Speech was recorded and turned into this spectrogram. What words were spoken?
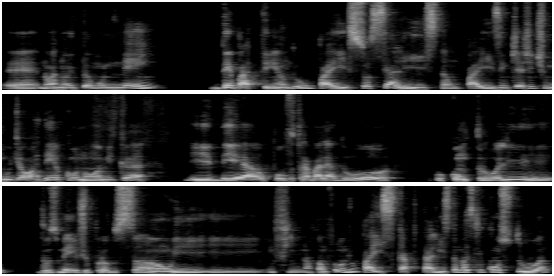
é, nós não estamos nem debatendo um país socialista, um país em que a gente mude a ordem econômica e dê ao povo trabalhador o controle dos meios de produção e, e, enfim, nós estamos falando de um país capitalista, mas que construa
